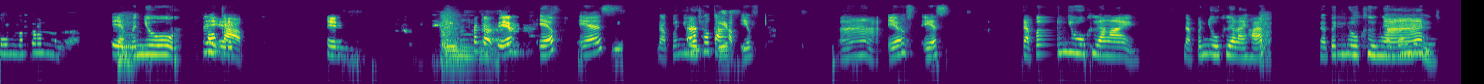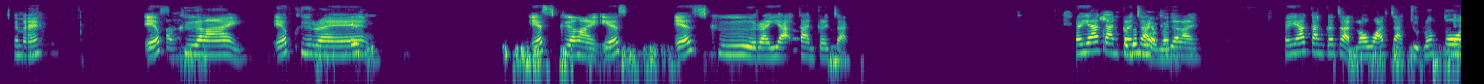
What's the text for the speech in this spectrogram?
W แล้วก็ W เท่ากับเป็นเท่ากับ F F S W เท่ากับ F อ่า F S W คืออะไร W คืออะไรคะ W คืองาน ใช่ไหม F คืออะไร F คือแรง S คืออะไร S S คือระยะการกระจัด ระยะการกระจัดคืออะไร ระยะการกระจัดเราวัดจากจุดเริ่มต้น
